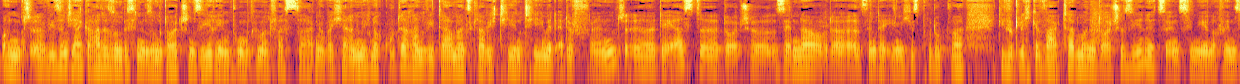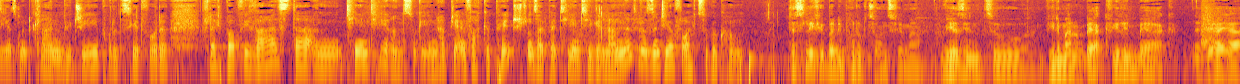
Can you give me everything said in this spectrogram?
Und äh, wir sind ja gerade so ein bisschen in so einem deutschen Serienboom, kann man fast sagen. Aber ich erinnere mich noch gut daran, wie damals, glaube ich, TNT mit Add a Friend äh, der erste deutsche Sender oder Senderähnliches Produkt war, die wirklich gewagt haben, eine deutsche Serie zu inszenieren, auch wenn sie jetzt mit kleinem Budget produziert wurde. Vielleicht, Bob, wie war es da, an TNT ranzugehen? Habt ihr einfach gepitcht und seid bei TNT gelandet oder sind die auf euch zugekommen? Das lief über die Produktionsfirma. Wir sind zu Wiedemann und Berg, Quirinberg, der ja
